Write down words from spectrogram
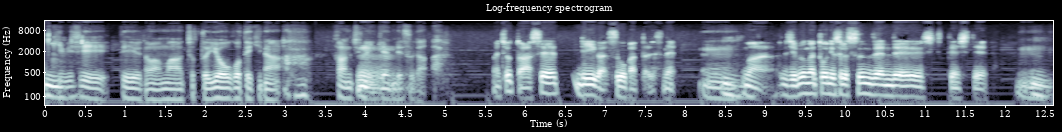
厳しいっていうのは、まあちょっと用語的な 感じの意見ですが。まあ、ちょっと焦りがすごかったですね。うん。まあ、自分が投入する寸前で失点して、う。うん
